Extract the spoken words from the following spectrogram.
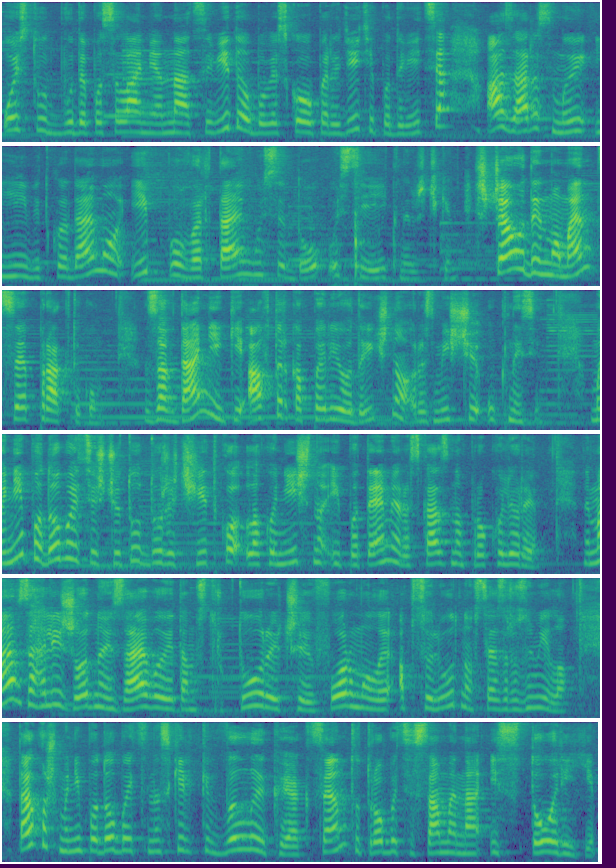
ось тут буде посилання на це відео. Обов'язково перейдіть і подивіться. А зараз ми її відкладаємо і повертаємося до ось цієї книжечки. Ще один момент це практикум. Завдання, які авторка періодично розміщує у книзі. Мені подобається, що тут дуже чітко, лаконічно і по темі розказано про кольори. Немає взагалі жодної зайвої там структури чи формули, абсолютно все зрозуміло. Також мені подобається наскільки великий акцент тут робиться саме на історії,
